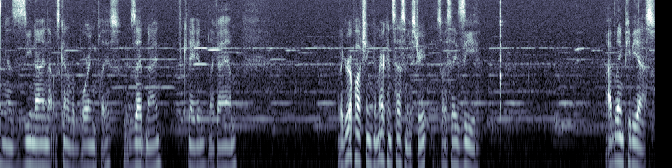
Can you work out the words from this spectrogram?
Yeah, Z9, that was kind of a boring place. Z9, if Canadian, like I am. But I grew up watching American Sesame Street, so I say Z. I blame PBS.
